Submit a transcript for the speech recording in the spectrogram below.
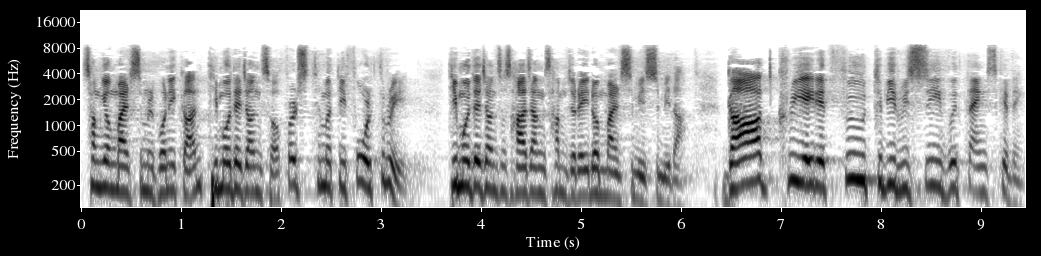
성경 말씀을 보니까 디모데전서 1 Timothy 4:3 디모데전서 4장 3절에 이런 말씀이 있습니다. God created food to be received with thanksgiving.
